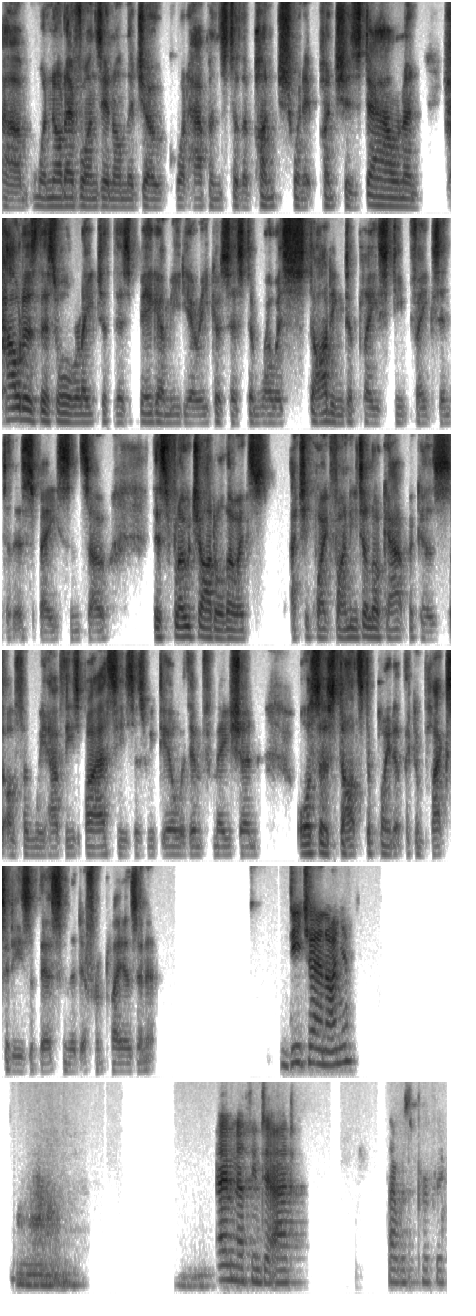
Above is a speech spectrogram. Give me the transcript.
um, when not everyone's in on the joke, what happens to the punch when it punches down, and how does this all relate to this bigger media ecosystem where we're starting to place deepfakes into this space? And so, this flowchart, although it's actually quite funny to look at because often we have these biases as we deal with information, also starts to point at the complexities of this and the different players in it. DJ and Ania? I have nothing to add. That was perfect.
